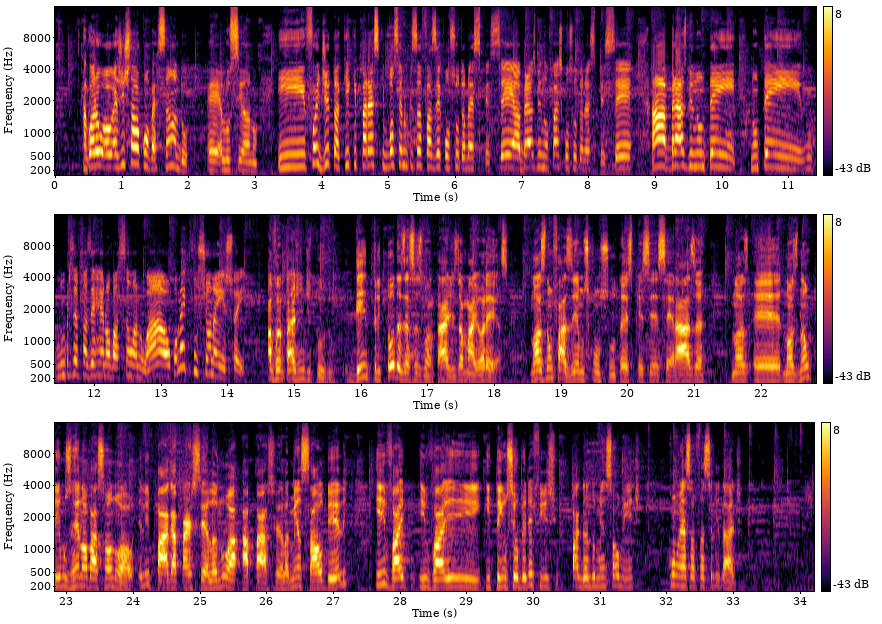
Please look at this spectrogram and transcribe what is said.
Agora, a gente estava conversando, é, Luciano, e foi dito aqui que parece que você não precisa fazer consulta no SPC, a Brasb não faz consulta no SPC, a Brasb não tem, não tem, não precisa fazer renovação anual. Como é que funciona isso aí? A vantagem de tudo, dentre todas essas vantagens, a maior é essa. Nós não fazemos consulta SPC, Serasa, nós, é, nós não temos renovação anual. Ele paga a parcela anual, a parcela mensal dele e vai e vai e tem o seu benefício, pagando mensalmente com essa facilidade.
